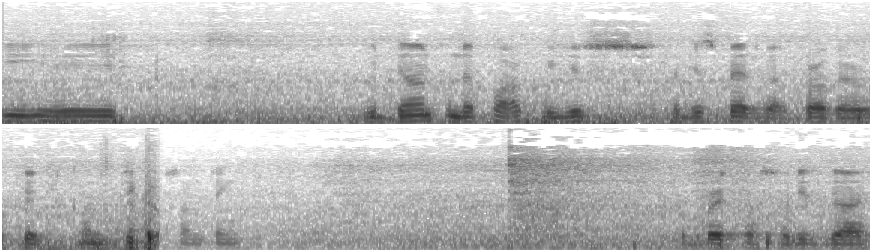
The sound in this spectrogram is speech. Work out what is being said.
We're done from the park. We just I just passed by Kroger. Okay, come pick up something for breakfast for this guy.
